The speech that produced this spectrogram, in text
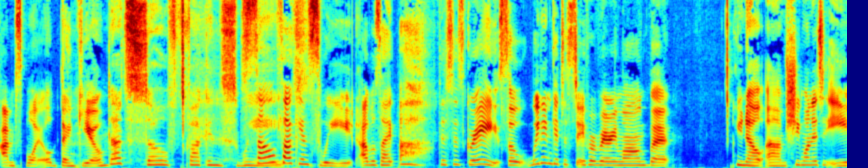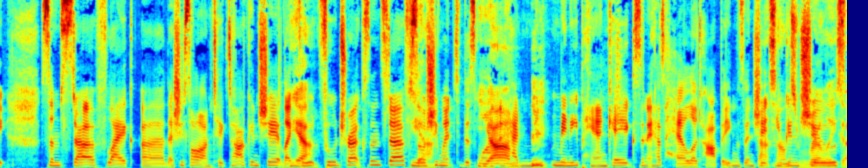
I'm spoiled. Thank you. That's so fucking sweet. So fucking sweet. I was like, "Oh, this is great." So we didn't get to stay for very long, but you know, um, she wanted to eat some stuff like uh, that she saw on TikTok and shit, like Yeah. food food trucks and stuff. So Yeah. she went to this one Yum. that had mini pancakes and it has hella toppings and shit. You can choose really good.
